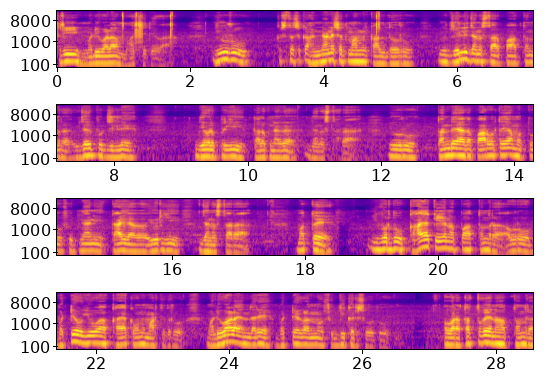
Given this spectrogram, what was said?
ಶ್ರೀ ಮಡಿವಾಳ ಮಾಚಿದೇವ. ಇವರು ಕ್ರಿಸ್ತಶಕ ಹನ್ನೆರಡನೇ ಶತಮಾನ ಕಾಲದವರು ಇವ್ರು ಎಲ್ಲಿ ಜನಿಸ್ತಾರಪ್ಪ ಅಂತಂದ್ರೆ ವಿಜಯಪುರ ಜಿಲ್ಲೆ ದೇವರಪ್ರಿ ತಾಲೂಕಿನಾಗ ಜನಿಸ್ತಾರ. ಇವರು ತಂದೆಯಾದ ಪಾರ್ವತಯ್ಯ ಮತ್ತು ಸುಜ್ಞಾನಿ ತಾಯಿಯಾದ ಇವ್ರಿಗೆ ಜನಿಸ್ತಾರ. ಮತ್ತು ಇವರದು ಕಾಯಕ ಏನಪ್ಪ ಅಂತಂದ್ರೆ ಅವರು ಬಟ್ಟೆ ಒಗೆಯುವ ಕಾಯಕವನ್ನು ಮಾಡ್ತಿದ್ದರು ಮಡಿವಾಳ ಎಂದರೆ ಬಟ್ಟೆಗಳನ್ನು ಶುದ್ಧೀಕರಿಸುವುದು. ಅವರ ತತ್ವ ಏನಂತಂದ್ರೆ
